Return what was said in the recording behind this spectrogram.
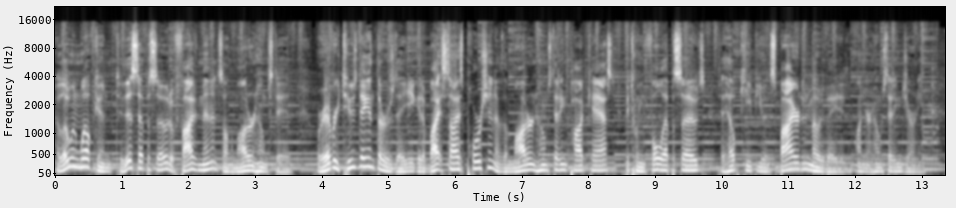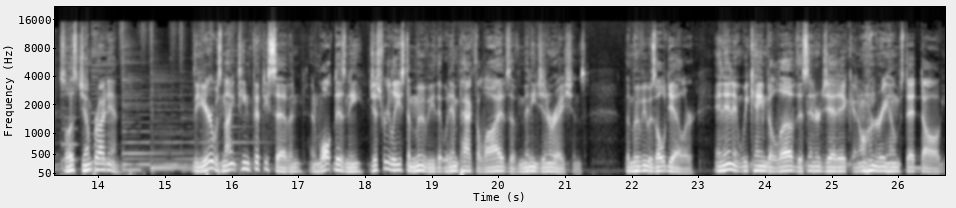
Hello and welcome to this episode of 5 Minutes on the Modern Homestead, where every Tuesday and Thursday you get a bite sized portion of the Modern Homesteading podcast between full episodes to help keep you inspired and motivated on your homesteading journey. So let's jump right in. The year was 1957, and Walt Disney just released a movie that would impact the lives of many generations. The movie was Old Yeller, and in it we came to love this energetic and ornery homestead dog.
